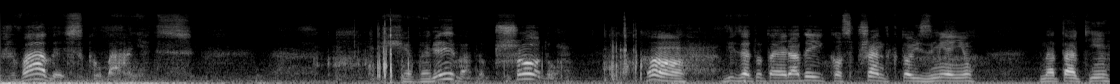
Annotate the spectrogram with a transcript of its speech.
Żwawy skubaniec. Się wyrywa do przodu. O, widzę tutaj radyjko, sprzęt ktoś zmienił na taki.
